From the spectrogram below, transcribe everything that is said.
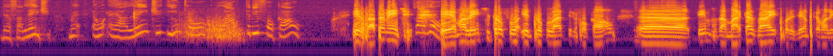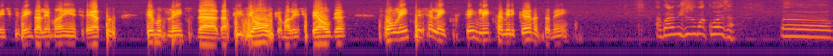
dessa lente. É, é a lente intraocular trifocal? Exatamente. É uma lente intraocular trifocal Uh, temos da marca Zeiss, por exemplo, que é uma lente que vem da Alemanha direto. Temos lentes da, da Physion, que é uma lente belga. São lentes excelentes. Tem lentes americanas também. Agora me diz uma coisa. Uh,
